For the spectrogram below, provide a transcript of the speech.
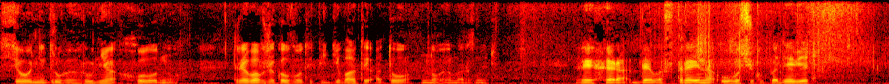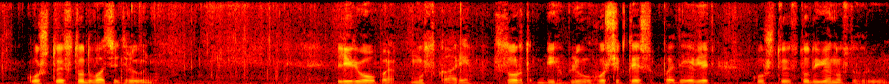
Сьогодні 2 грудня, холодно. Треба вже колготи піддівати, а то ноги мерзнуть. Гейхера Дела Стрейна у горщику П9 коштує 120 гривень. Ліріопе Мускарі, сорт Big Blue, горщик теж П9, коштує 190 гривень.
